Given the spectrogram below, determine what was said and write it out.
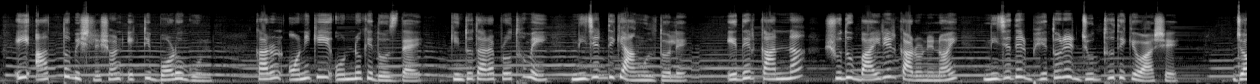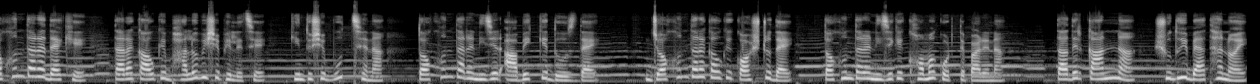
এই আত্মবিশ্লেষণ একটি বড় গুণ, কারণ অনেকেই অন্যকে দোষ দেয়, কিন্তু তারা প্রথমেই নিজের দিকে আঙুল তোলে। এদের কান্না শুধু বাইরের কারণে নয়, নিজেদের ভেতরের যুদ্ধ থেকেও আসে। যখন তারা দেখে, তারা কাউকে ভালোবেসে ফেলেছে, কিন্তু সে বুঝছে না তখন তারা নিজের আবেগকে দোষ দেয়। যখন তারা কাউকে কষ্ট দেয়, তখন তারা নিজেকে ক্ষমা করতে পারে না। তাদের কান্না শুধুই ব্যথা নয়,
